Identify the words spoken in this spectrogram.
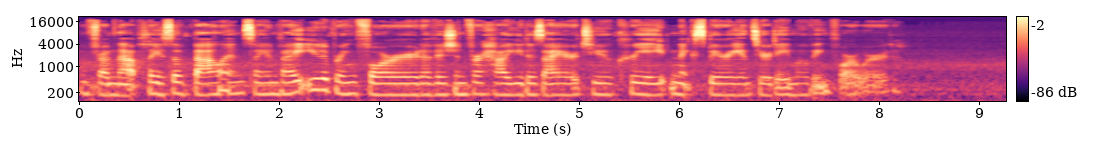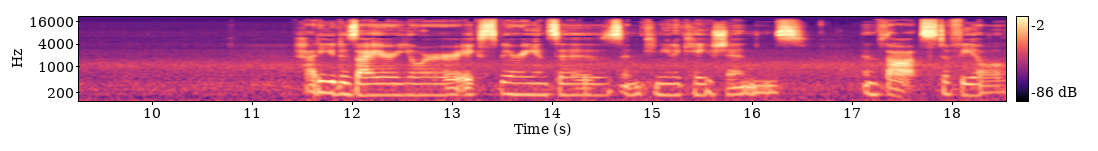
And from that place of balance, I invite you to bring forward a vision for how you desire to create and experience your day moving forward. How do you desire your experiences and communications and thoughts to feel?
